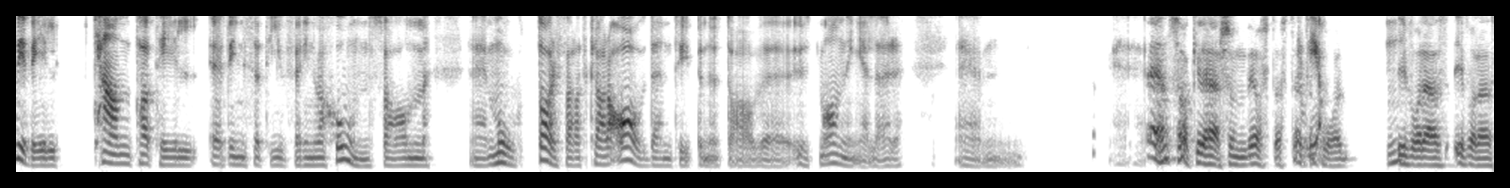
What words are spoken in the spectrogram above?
vi vill, kan ta till ett initiativ för innovation som Eh, motor för att klara av den typen av eh, utmaning eller ehm, eh, en sak i det här som vi ofta stöter på mm. i, våra, i våra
